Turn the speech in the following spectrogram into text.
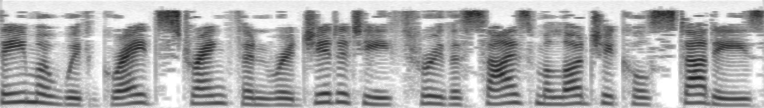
sima with great strength and rigidity through the seismological studies,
